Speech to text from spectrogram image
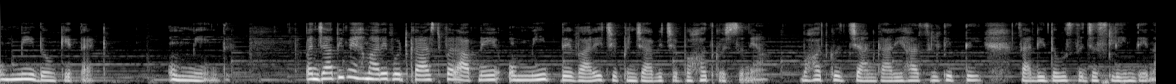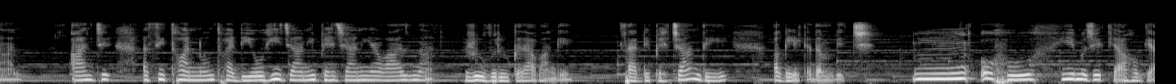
उम्मीदों के तट उम्मीद पंजाबी में हमारे पॉडकास्ट पर आपने उम्मीद ਦੇ ਬਾਰੇ ਚ ਪੰਜਾਬੀ ਚ ਬਹੁਤ ਕੁਝ ਸੁਨਿਆ ਬਹੁਤ ਕੁਝ ਜਾਣਕਾਰੀ ਹਾਸਲ ਕੀਤੀ ਸਾਡੀ ਦੋਸਤ ਜਸਲੀਨ ਦੇ ਨਾਲ ਅੱਜ ਅਸੀਂ ਤੁਹਾਨੂੰ ਤੁਹਾਡੀ ਉਹੀ ਜਾਣੀ ਪਹਿਚਾਨੀ ਆਵਾਜ਼ ਨਾਲ ਰੂਬਰੂ ਕਰਾਵਾਂਗੇ ਸਾਡੀ ਪਹਿਚਾਨ ਦੇ अगले कदम विच ओहो, ये मुझे क्या हो गया?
